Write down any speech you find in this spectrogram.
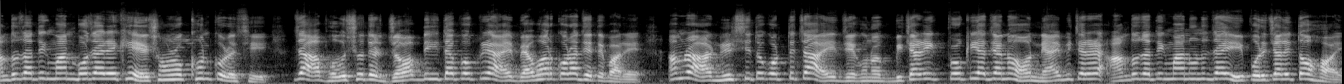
আন্তর্জাতিক মান বজায় রেখে সংরক্ষণ করেছি, যা ভবিষ্যতের জবাবদিহিতা প্রক্রিয়ায় ব্যবহার করা যেতে পারে। আমরা নিশ্চিত করতে চাই যে কোনো বিচারিক প্রক্রিয়া যেন ন্যায় বিচারের আন্তর্জাতিক মান অনুযায়ী পরিচালিত হয়।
